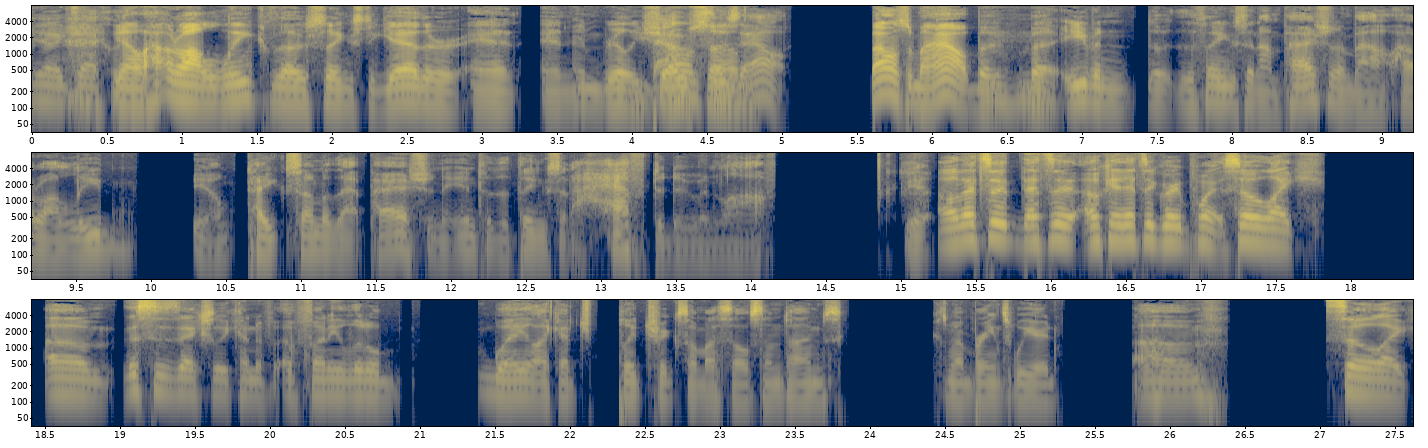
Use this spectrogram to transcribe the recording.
yeah, exactly. you know, how do I link those things together and and, and really show balance some out. balance them out? But Mhm. but even the the things that I'm passionate about, how do I lead you know take some of that passion into the things that I have to do in life. Yeah. Oh, that's a that's a okay. That's a great point. So like, um, this is actually kind of a funny little way. Like I tr- play tricks on myself sometimes because my brain's weird. Um, so like,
